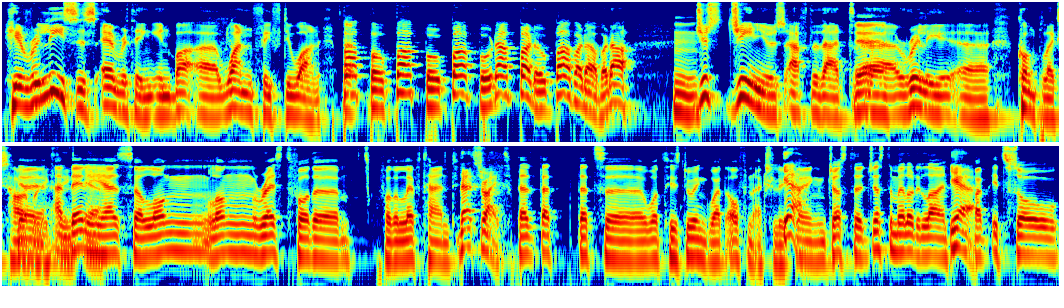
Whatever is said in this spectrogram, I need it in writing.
he releases everything in uh, 151. Ba-bo, ba-bo, ba-bo, da, ba-do, ba-ba-da-ba-da. Just genius after that Yeah. uh, really uh, complex harmony. yeah. thing. and then he has a long long rest for the for the left hand. That's right. That that that's uh, what he's doing quite often actually Yeah. playing just the just the melody line. Yeah. but it's so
